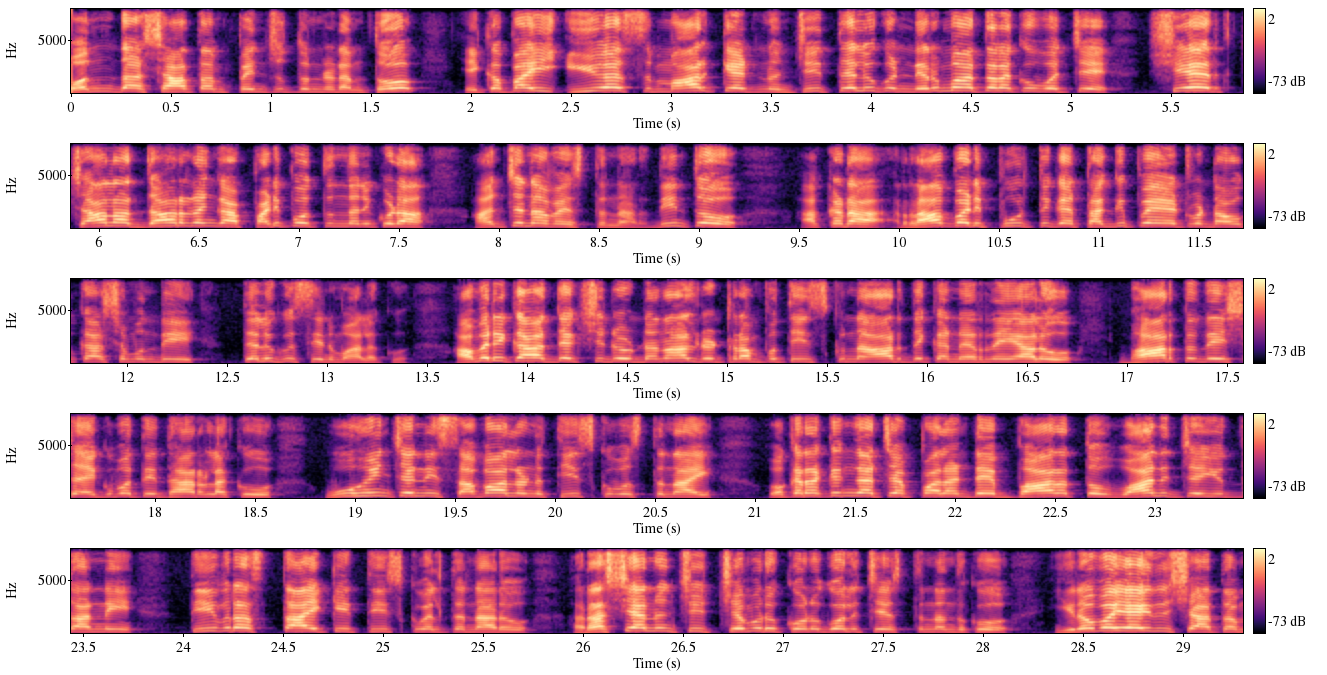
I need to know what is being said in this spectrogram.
వంద శాతం పెంచుతుండడంతో ఇకపై యుఎస్ మార్కెట్ నుంచి తెలుగు నిర్మాతలకు వచ్చే షేర్ చాలా దారుణంగా పడిపోతుందని కూడా అంచనా వేస్తున్నారు. దీంతో అక్కడ రాబడి పూర్తిగా తగ్గిపోయేటువంటి అవకాశం ఉంది తెలుగు సినిమాలకు. అమెరికా అధ్యక్షుడు డొనాల్డ్ ట్రంప్ తీసుకున్న ఆర్థిక నిర్ణయాలు భారతదేశ ఎగుమతిదారులకు ఊహించని సవాళ్ళను తీసుకువస్తున్నాయి. ఒక రకంగా చెప్పాలంటే భారత్ వాణిజ్య యుద్ధాన్ని తీవ్ర స్థాయికి తీసుకువెళ్తున్నారు. రష్యా నుంచి చెమురు కొనుగోలు చేస్తున్నందుకు ఇరవై ఐదు శాతం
